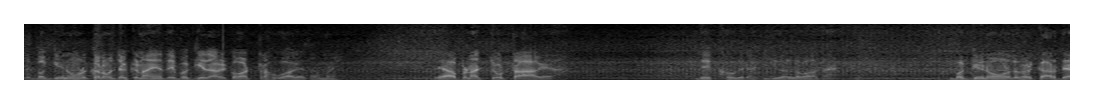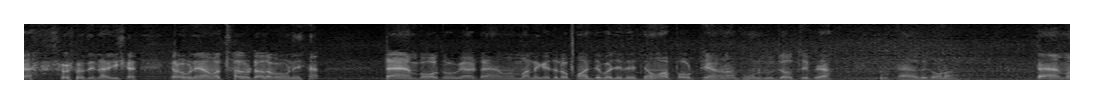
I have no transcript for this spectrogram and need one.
ਤੇ ਬੱਗੇ ਨੂੰ ਹੁਣ ਘਰੋਂ ਚੱਕਣ ਆਏ ਆ ਤੇ ਬੱਗੇ ਦਾ ਕੁਆਟਰ ਹੋ ਆ ਗਿਆ ਸਾਹਮਣੇ। ਤੇ ਆਹ ਆਪਣਾ ਝੋਟਾ ਆ ਗਿਆ। ਦੇਖੋ ਵੀਰਾ ਕੀ ਗੱਲਬਾਤ ਹੈ। ਬੱਗੇ ਨੂੰ ਆਉਣ ਤੋਂ ਫਿਰ ਕਰਦੇ ਆ। ਉਹਦੇ ਨਾਲ ਵੀ ਕਰਾਉਣੇ ਆ ਮੱਥਾ ਤੁਹਾਡਾ ਲਵਾਉਣੇ ਆ। ਟਾਈਮ ਬਹੁਤ ਹੋ ਗਿਆ ਟਾਈਮ ਮੰਨ ਕੇ ਚਲੋ 5 ਵਜੇ ਦੇ ਜਿਉਂ ਆਪਾਂ ਉੱਠੇ ਹਨਾ, ਫੋਨ ਦੂਜਾ ਉੱਥੇ ਪਿਆ। ਤੁਹਾਨੂੰ ਟਾਈਮ ਦਿਖਾਉਣਾ। ਟਾਈਮ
